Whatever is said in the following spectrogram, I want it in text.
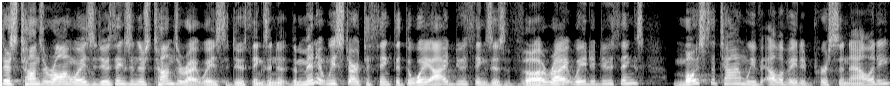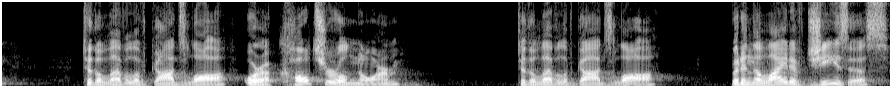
there's tons of wrong ways to do things, and there's tons of right ways to do things. And the minute we start to think that the way I do things is the right way to do things, most of the time we've elevated personality to the level of God's law or a cultural norm to the level of God's law. But in the light of Jesus,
